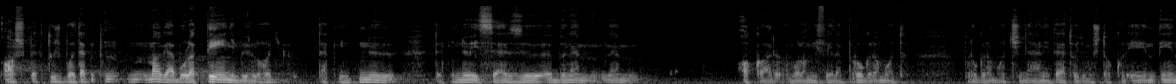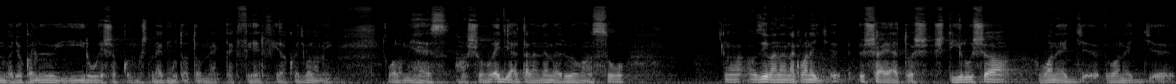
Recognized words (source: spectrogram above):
aspektusból, tehát magából a tényből, hogy tehát mint nő, tehát mint női szerző, ebből nem, nem akar valamiféle programot programot csinálni, tehát hogy most akkor én, én vagyok a női író, és akkor most megmutatom nektek férfiak, vagy valami, valamihez hasonló. Egyáltalán nem erről van szó. Az Ivánának van egy sajátos stílusa, van egy, van egy,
